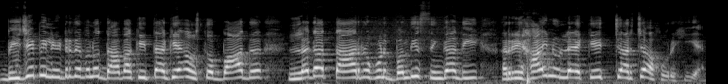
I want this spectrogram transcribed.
ਬੀਜੇਪੀ ਲੀਡਰ ਦੇ ਵੱਲੋਂ ਦਾਵਾ ਕੀਤਾ ਗਿਆ, ਉਸ ਤੋਂ ਬਾਅਦ ਲਗਾਤਾਰ ਹੁਣ ਬੰਦੀ ਸਿੰਘਾਂ ਦੀ ਰਿਹਾਈ ਨੂੰ ਲੈ ਕੇ ਚਰਚਾ ਹੋ ਰਹੀ ਹੈ।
